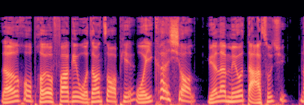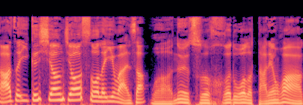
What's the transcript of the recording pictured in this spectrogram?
然后朋友发给我张照片，我一看笑了，原来没有打出去，拿着一根香蕉说了一晚上。我那次喝多了，打电话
